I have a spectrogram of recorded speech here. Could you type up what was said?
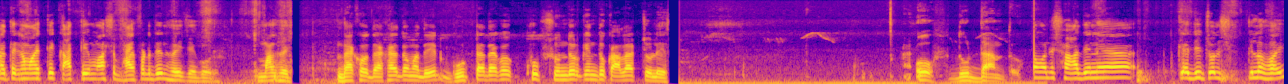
কামাইতে কামাইতে কার্তিক মাসে ভাইফোঁটার দিন হয়েছে গরু মাল হয়েছে। দেখো দেখায় তোমাদের গুড়টা দেখো খুব সুন্দর কিন্তু কালার চলে এসেছে। ও দুর্দান্ত। আমাদের সারাদিনে কেজি চল্লিশ কিলো হয়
